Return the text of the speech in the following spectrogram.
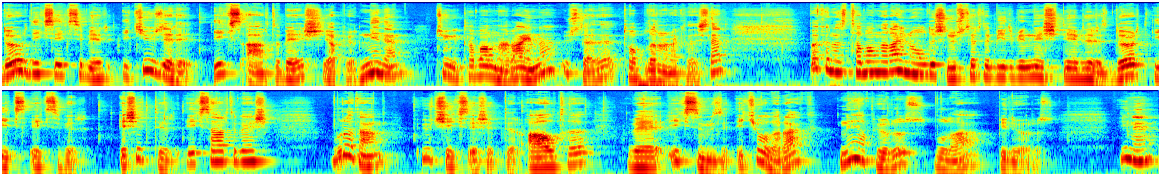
4x eksi 1 2 üzeri x artı 5 yapıyor. Neden? Çünkü tabanlar aynı üstlerde toplanır arkadaşlar. Bakınız tabanlar aynı olduğu için üstleri de birbirine eşitleyebiliriz. 4x eksi 1 eşittir x artı 5. Buradan 3x eşittir 6 ve x'imizi 2 olarak ne yapıyoruz? Bulabiliyoruz. Yine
